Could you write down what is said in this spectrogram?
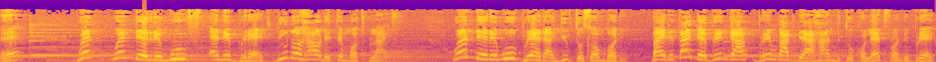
Eh? When when they remove any bread, do you know how the thing multiplies? When they remove bread and give to somebody, by the time they bring out, bring back their hand to collect from the bread,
